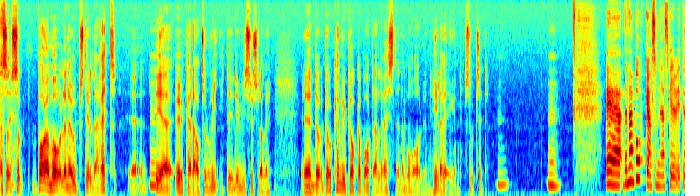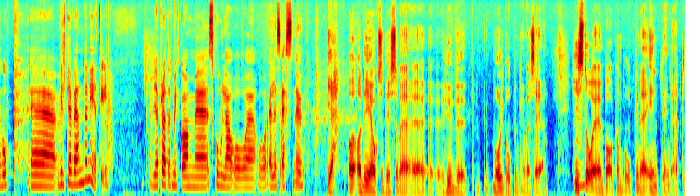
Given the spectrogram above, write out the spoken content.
alltså, så bara målen är uppställda rätt. Eh. Det är ökad autonomi, det är det vi sysslar med. Eh, mm. Då, då, kan vi plocka bort all resten av moralen hela vägen, stort sett. Mm. mm. Eh, den här boken som ni har skrivit ihop, eh, vilka vänder ni er till? Vi har pratat mycket om eh, skola och, och, LSS nu. Ja, och, och, det är också det som är uh, huvudmålgruppen kan man säga. Mm. Historien bakom boken är egentligen att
